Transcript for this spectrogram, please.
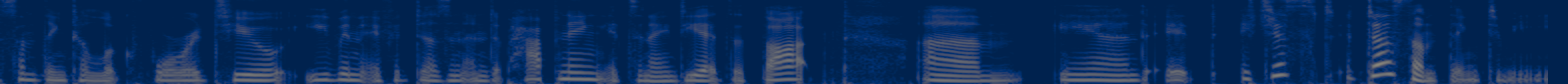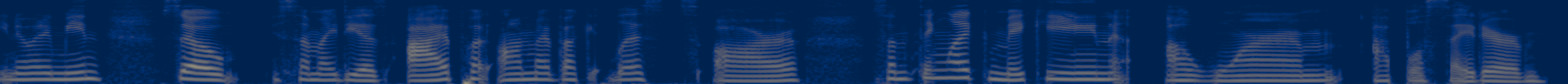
something to look forward to, even if it doesn't end up happening. It's an idea, it's a thought. Um, and it it just it does something to me. You know what I mean? So some ideas I put on my bucket lists are something like making a warm apple cider.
